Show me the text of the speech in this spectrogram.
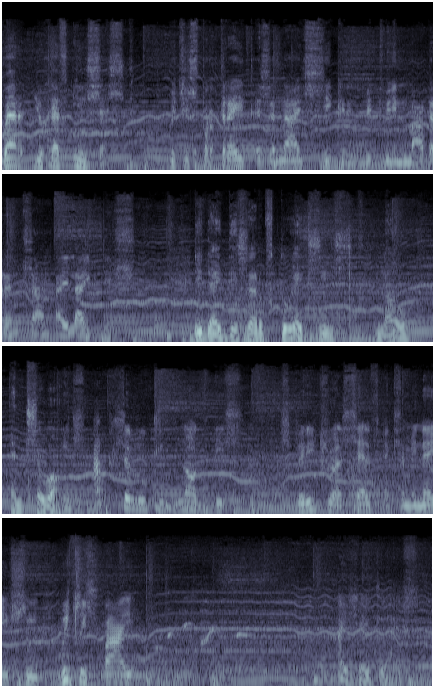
where you have incest, which is portrayed as a nice secret between mother and son. I like this. Did I deserve to exist? No, and so on. It's absolutely not this spiritual self-examination, which is why I hate life.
